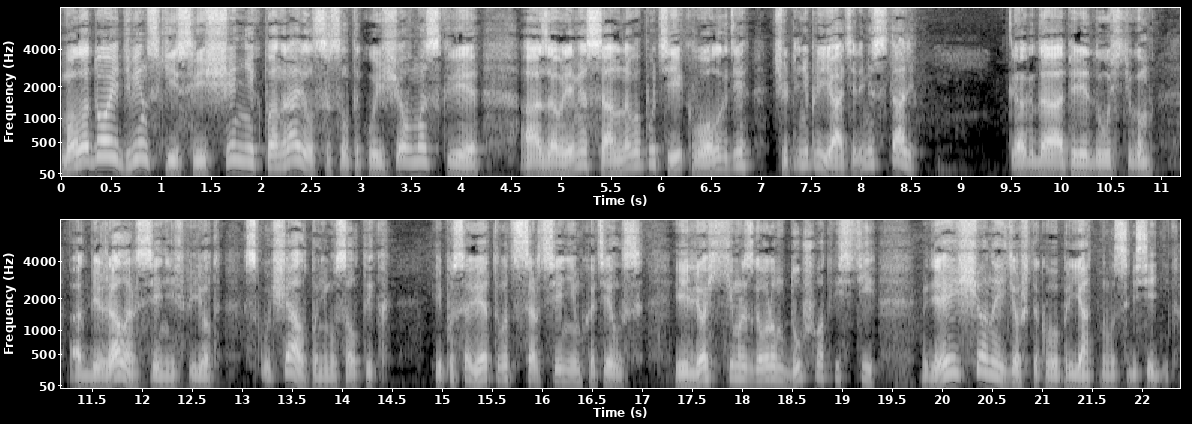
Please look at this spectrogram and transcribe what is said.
Молодой двинский священник понравился Салтыку еще в Москве, а за время санного пути к Вологде чуть ли не приятелями стали. Когда перед Устюгом отбежал Арсений вперед, скучал по нему Салтык и посоветоваться с Арсением хотелось, и легким разговором душу отвести. Где еще найдешь такого приятного собеседника?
